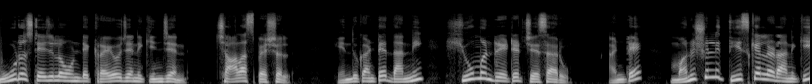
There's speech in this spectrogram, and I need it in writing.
మూడో స్టేజ్లో ఉండే క్రయోజెనిక్ ఇంజన్ చాలా స్పెషల్. ఎందుకంటే దాన్ని హ్యూమన్ రేటెడ్ చేశారు. అంటే మనుషుల్ని తీసుకెళ్ళడానికి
